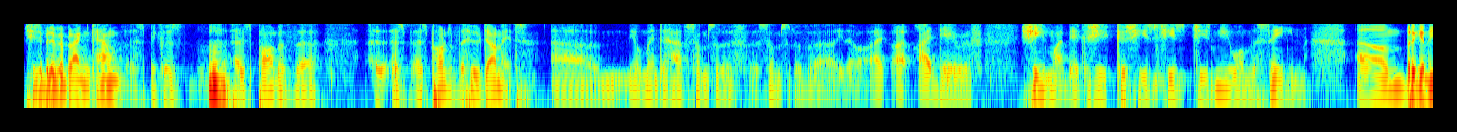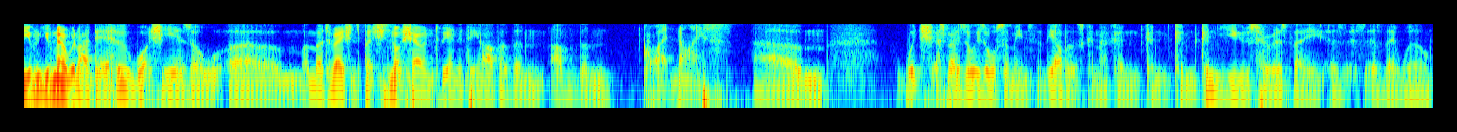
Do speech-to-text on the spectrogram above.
she's a bit of a blank canvas because Hmm. as part of the as as part of the Who Done It, um, you're meant to have some sort of some sort of uh, you know I, I, idea of she might be because she because she's she's she's new on the scene. Um, but again, you've you've no real idea who what she is or um, motivations. But she's not shown to be anything other than other than quite nice. Um, which I suppose always also means that the others can can can can, can use her as they as, as, as they will.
